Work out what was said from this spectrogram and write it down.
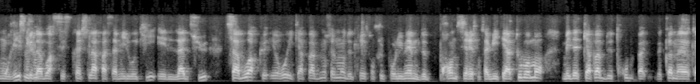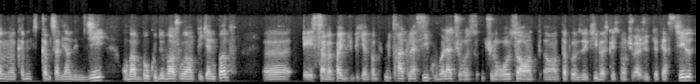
On risque mhm. d'avoir ces stretches-là face à Milwaukee et là-dessus, savoir que Hero est capable non seulement de créer son shoot pour lui-même, de prendre ses responsabilités à tout moment, mais d'être capable de trouver, bah, comme, euh, comme, comme, comme ça vient d'être dit, on va beaucoup devoir jouer en pick and pop. Euh, et ça va pas être du pick and pop ultra classique où voilà, tu, le ressors en, top of the key parce que sinon tu vas juste te faire style.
